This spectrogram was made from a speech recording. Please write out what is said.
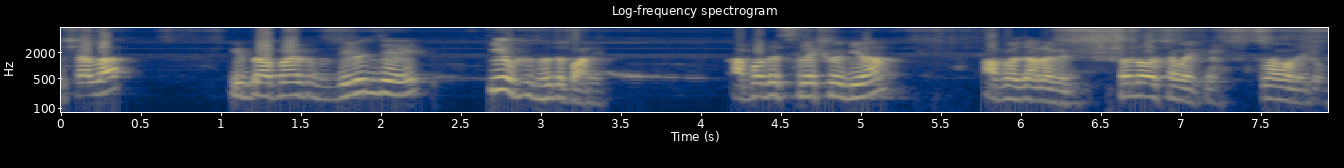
ইনশাল্লাহ কিন্তু আপনারা একটু দিবেন যে কি ওষুধ হতে পারে? আপনাদের সিলেকশনে দিলাম আপনারা জানাবেন। ধন্যবাদ সবাইকে। আসসালামু আলাইকুম।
